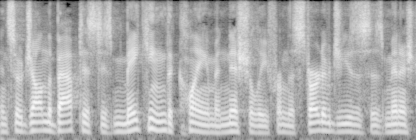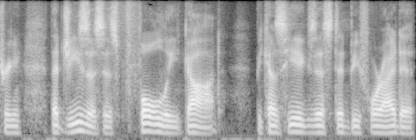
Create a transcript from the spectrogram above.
And so John the Baptist is making the claim initially from the start of Jesus' ministry that Jesus is fully God because he existed before I did.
